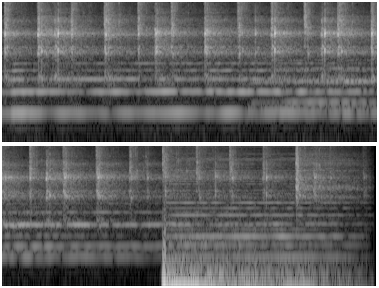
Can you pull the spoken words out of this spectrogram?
Música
